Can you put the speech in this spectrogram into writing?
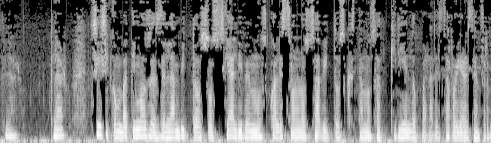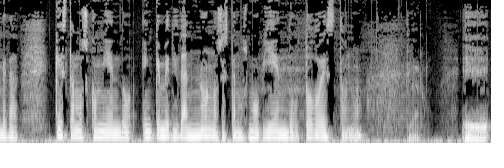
Claro, claro. Sí, si combatimos desde el ámbito social y vemos cuáles son los hábitos que estamos adquiriendo para desarrollar esa enfermedad, qué estamos comiendo, en qué medida no nos estamos moviendo, todo esto, ¿no? Claro. Eh,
